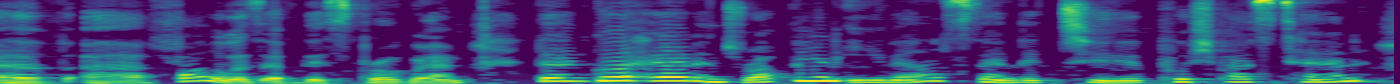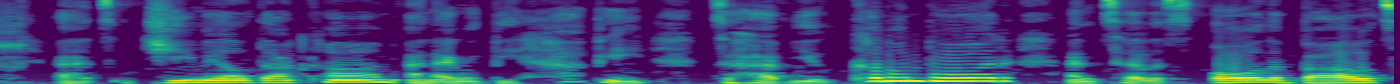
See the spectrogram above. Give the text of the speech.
of uh, followers of this program, then go ahead and drop me an email. Send it to pushpast10 at gmail.com, and I would be happy to have you come on board and tell us all about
